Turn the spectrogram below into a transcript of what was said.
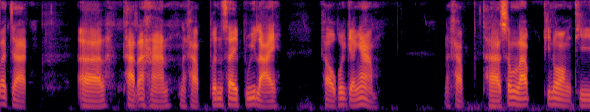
มาจากาถาดอาหารนะครับเพิ่นใส่ปุ๋ยหลายเขาเพิ่นแก็งามนะครับถ้าสำหรับพี่น้องที่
